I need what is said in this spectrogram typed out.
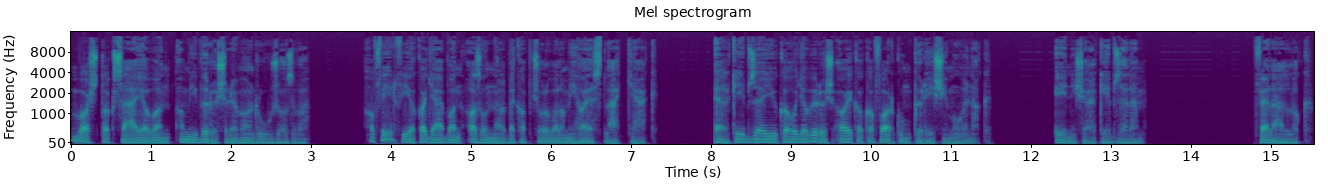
Vastag szája van, ami vörösre van rúzsozva. A férfiak agyában azonnal bekapcsol valami, ha ezt látják. Elképzeljük, ahogy a vörös ajkak a farkunk köré simulnak. Én is elképzelem. Felállok.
